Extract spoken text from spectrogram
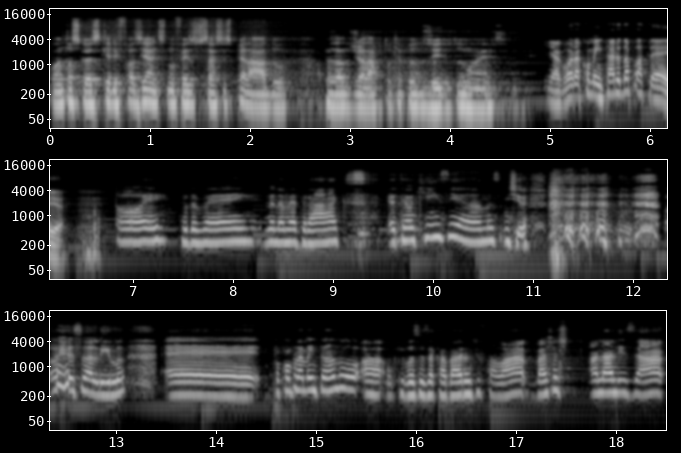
quanto as coisas que ele fazia antes. Não fez o sucesso esperado, apesar do Jarapto ter produzido e tudo mais. E agora, comentário da plateia. Oi, tudo bem? Meu nome é Drax. Eu tenho 15 anos. Mentira. Oi, eu sou a Lilo. É, complementando a- o que vocês acabaram de falar, basta analisar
